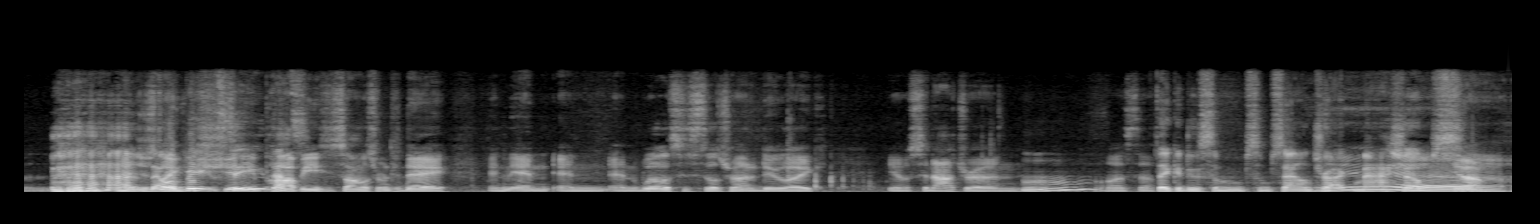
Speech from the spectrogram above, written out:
and, and just That like be- shitty see, that's- poppy songs from today, and and and and Willis is still trying to do like you know Sinatra and Mm-hmm. all that stuff. They could do some some soundtrack mashups Yeah.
